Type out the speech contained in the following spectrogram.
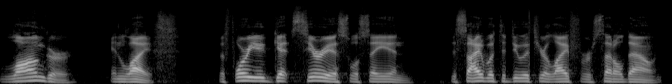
longer in life. Before you get serious, we'll say, and decide what to do with your life or settle down.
